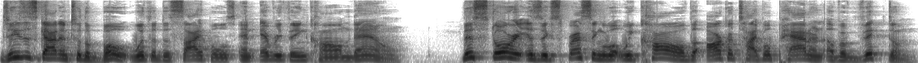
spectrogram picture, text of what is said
Jesus got into the boat with the disciples and everything calmed down. This story is expressing what we call the archetypal pattern of a victim.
